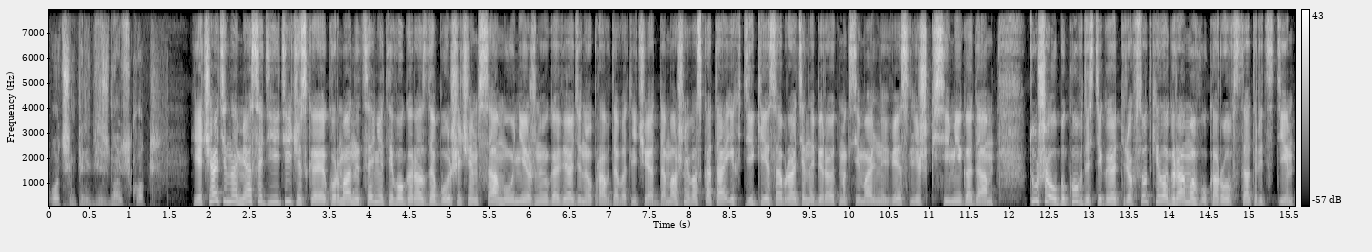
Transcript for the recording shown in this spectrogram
очень передвижной скот. Ячатина – мясо диетическое, гурманы ценят его гораздо больше, чем самую нежную говядину. Правда, в отличие от домашнего скота, их дикие собратья набирают максимальный вес лишь к 7 годам. Туша у быков достигает 300 килограммов, у коров – 130.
